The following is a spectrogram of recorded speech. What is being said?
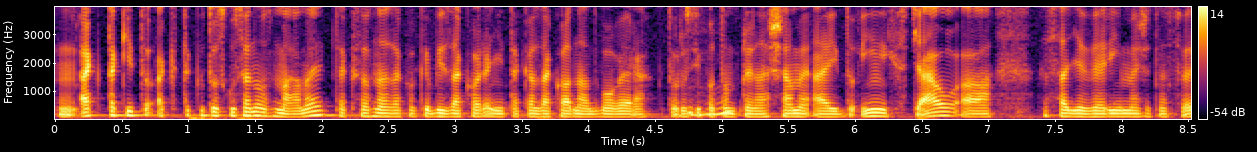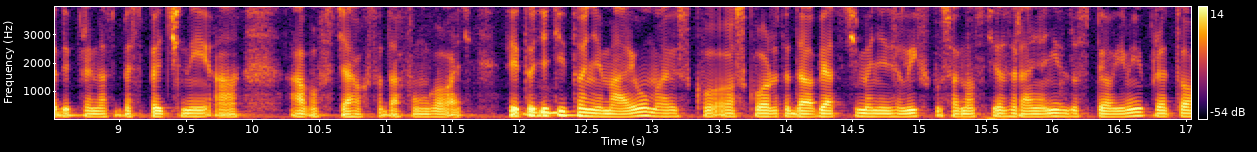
ak, takýto, ak takúto skúsenosť máme, tak sa v nás ako keby zakorení taká základná dôvera, ktorú si mm-hmm. potom prenášame aj do iných vzťahov a v zásade veríme, že ten svet je pre nás bezpečný a, a vo vzťahoch sa dá fungovať. Tieto mm-hmm. deti to nemajú, majú skôr, skôr teda viac či menej zlých skúseností a zranení s dospelými, preto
